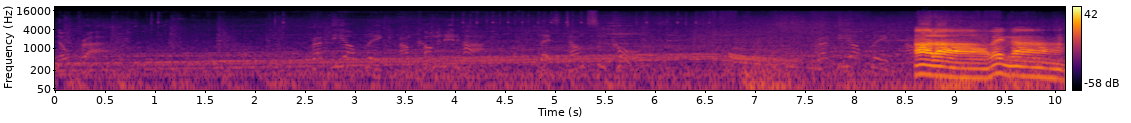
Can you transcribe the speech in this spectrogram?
No problem. Prep the uplink. I'm coming in hot. Let's dump some coal. Prep the uplink. I'm ¡Hala! ¡Venga!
